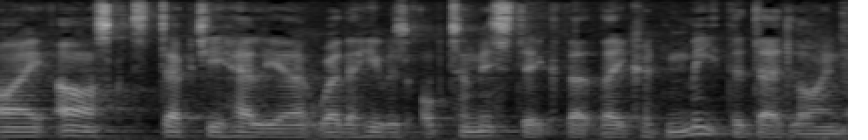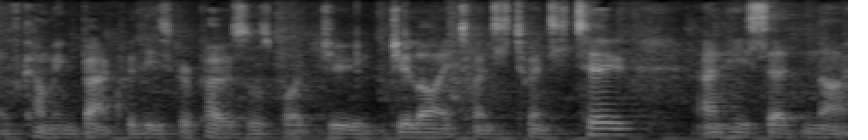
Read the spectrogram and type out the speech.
I asked Deputy Helyar whether he was optimistic that they could meet the deadline of coming back with these proposals by Ju- July 2022, and he said no.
